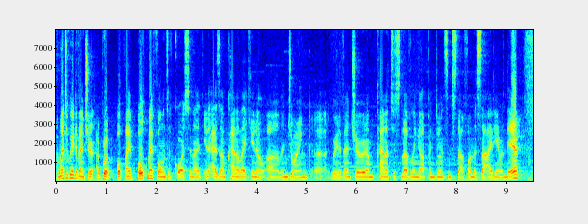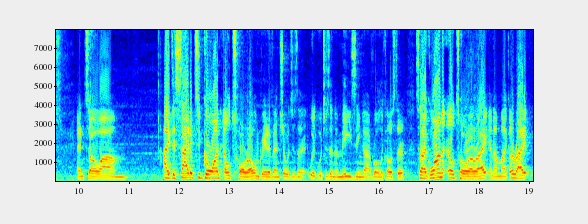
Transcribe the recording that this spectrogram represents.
I went to Great Adventure. I brought both my both my phones, of course, and I, you know, as I'm kind of like you know um, enjoying uh, Great Adventure, I'm kind of just leveling up and doing some stuff on the side here and there. And so um, I decided to go on El Toro in Great Adventure, which is a which is an amazing uh, roller coaster. So I go on El Toro, right, and I'm like, all right.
